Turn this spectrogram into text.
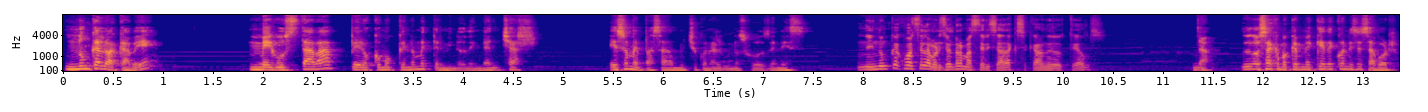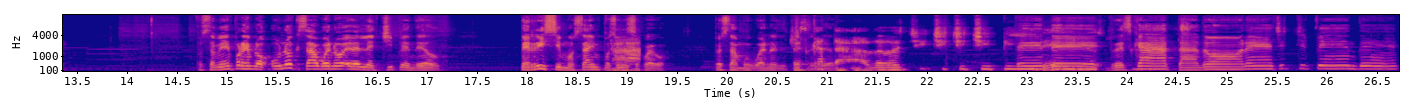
nunca lo acabé. Me gustaba, pero como que no me terminó de enganchar. Eso me pasaba mucho con algunos juegos de NES. ¿Ni nunca jugaste la versión remasterizada que sacaron de DuckTales? No. O sea, como que me quedé con ese sabor. Pues también, por ejemplo, uno que estaba bueno era el de Chip and Dale. Perrísimo, está imposible ese ah. juego. Pero está muy bueno el de Rescatado, chichichipinde. Rescatadores, chichipende.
